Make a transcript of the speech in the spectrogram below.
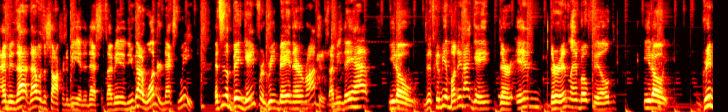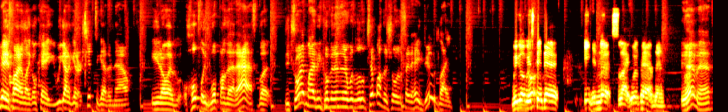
I mean that that was a shocker to me in, in essence. I mean, you got to wonder next week. This is a big game for Green Bay and Aaron Rodgers. I mean, they have, you know, it's going to be a Monday night game. They're in they're in Lambeau Field. You know, Green Bay is probably like, okay, we got to get our shit together now you know, and hopefully whoop on that ass. But Detroit might be coming in there with a little chip on their shoulder saying, hey, dude, like, we gonna be sitting there eating nuts. Like, what's happening? Yeah, man.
